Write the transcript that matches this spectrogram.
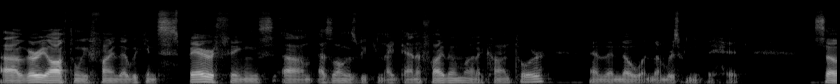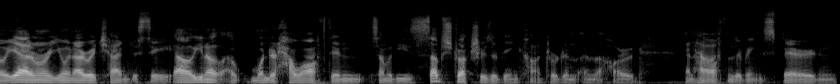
uh, very often we find that we can spare things um, as long as we can identify them on a contour and then know what numbers we need to hit. So yeah, I remember you and I were chatting to say, oh, you know, I wonder how often some of these substructures are being contoured in, in the heart and how often they're being spared and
